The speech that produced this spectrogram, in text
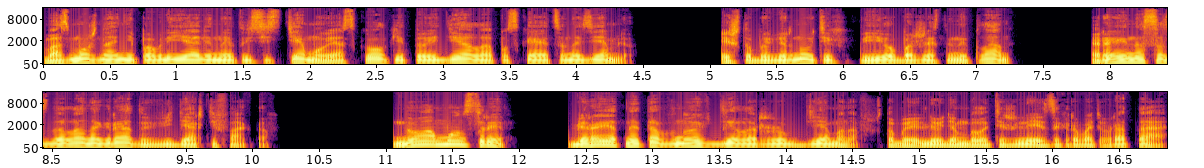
Возможно, они повлияли на эту систему, и осколки то и дело опускаются на Землю. И чтобы вернуть их в ее божественный план, Рейна создала награду в виде артефактов. Ну а монстры? Вероятно, это вновь дело рук демонов, чтобы людям было тяжелее закрывать врата,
